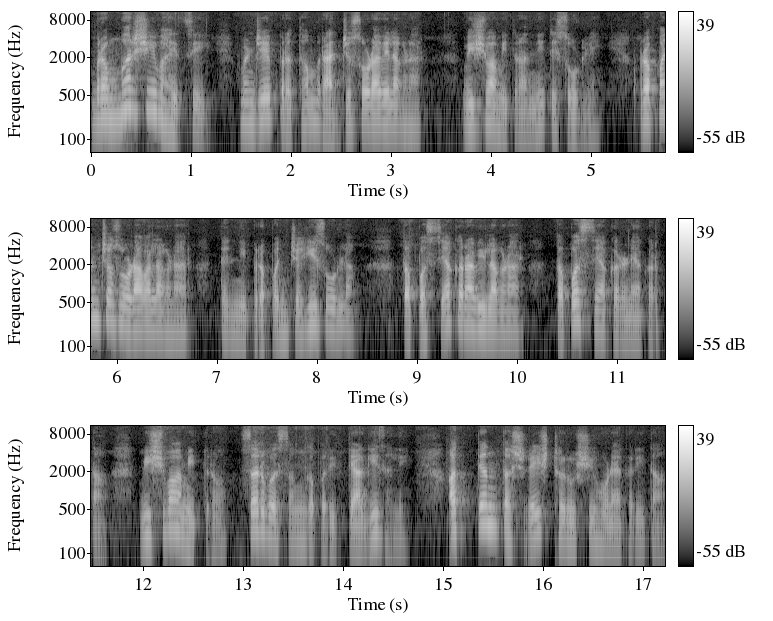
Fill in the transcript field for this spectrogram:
ब्रह्मर्षी व्हायचे म्हणजे प्रथम राज्य सोडावे लागणार. विश्वामित्रांनी ते सोडले. प्रपंच सोडावा लागणार. त्यांनी प्रपंचही सोडला. तपस्या करावी लागणार. तपस्या करण्याकरता विश्वामित्र सर्व संघ परित्यागी झाले. अत्यंत श्रेष्ठ ऋषी होण्याकरिता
